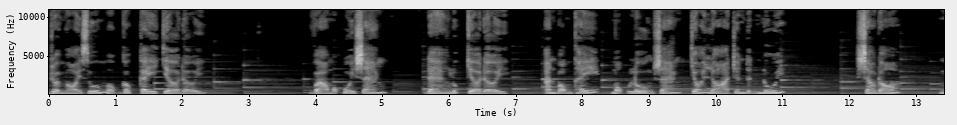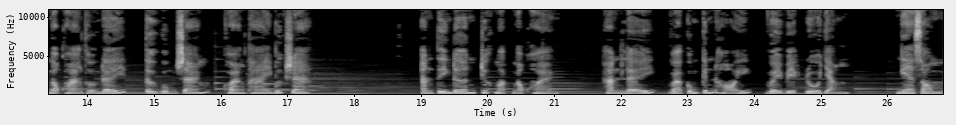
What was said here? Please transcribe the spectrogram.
rồi ngồi xuống một gốc cây chờ đợi. Vào một buổi sáng, đang lúc chờ đợi, anh bỗng thấy một luồng sáng chói lòa trên đỉnh núi. Sau đó, ngọc hoàng thượng đế từ vùng sáng khoan thai bước ra. Anh tiến đến trước mặt ngọc hoàng, hành lễ và cung kính hỏi về việc rùa dặn. Nghe xong,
